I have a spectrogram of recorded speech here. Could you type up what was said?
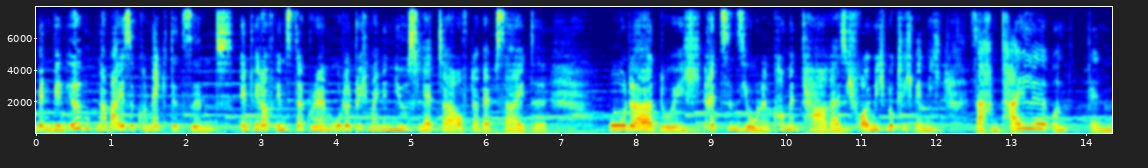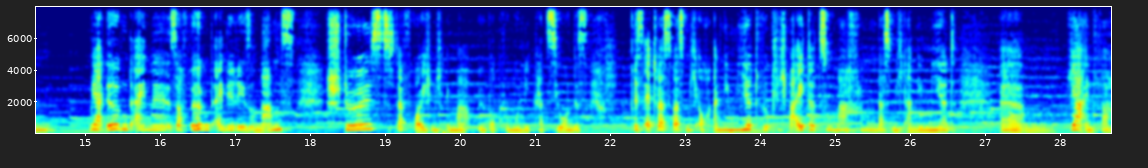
wenn wir in irgendeiner Weise connected sind, entweder auf Instagram oder durch meine Newsletter auf der Webseite oder durch Rezensionen, Kommentare. Also ich freue mich wirklich, wenn ich Sachen teile und wenn ja, irgendeine, es auf irgendeine Resonanz stößt. Da freue ich mich immer über Kommunikation. Das ist etwas, was mich auch animiert, wirklich weiterzumachen, was mich animiert, ähm, ja, einfach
